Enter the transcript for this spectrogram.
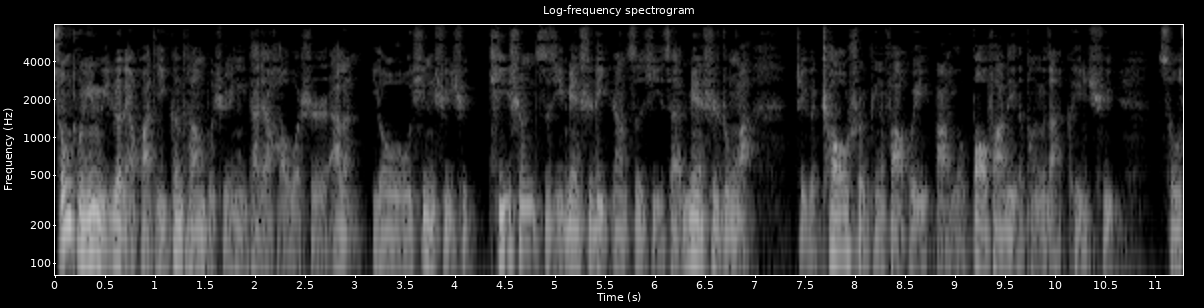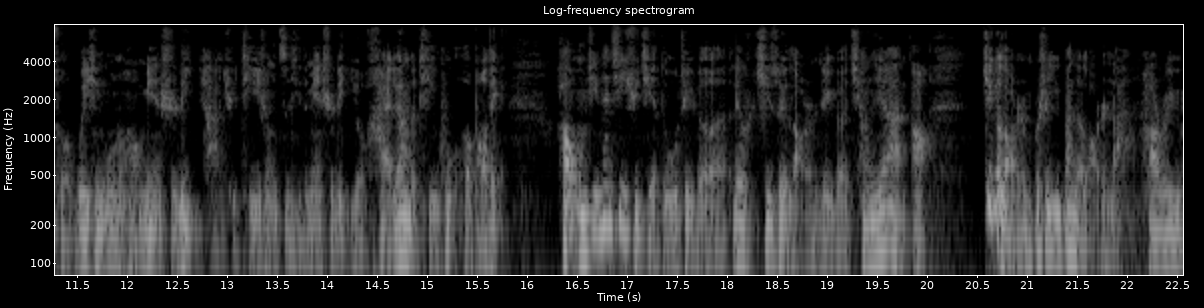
总统英语热点话题，跟特朗普学英语。大家好，我是 Alan。有兴趣去提升自己面试力，让自己在面试中啊这个超水平发挥啊有爆发力的朋友呢，可以去搜索微信公众号“面试力”啊，去提升自己的面试力，有海量的题库和宝典。好，我们今天继续解读这个六十七岁老人这个强奸案啊。这个老人不是一般的老人呐，Harvey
